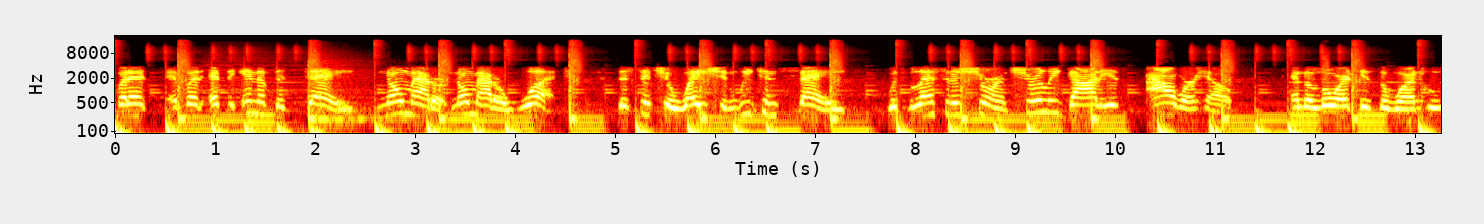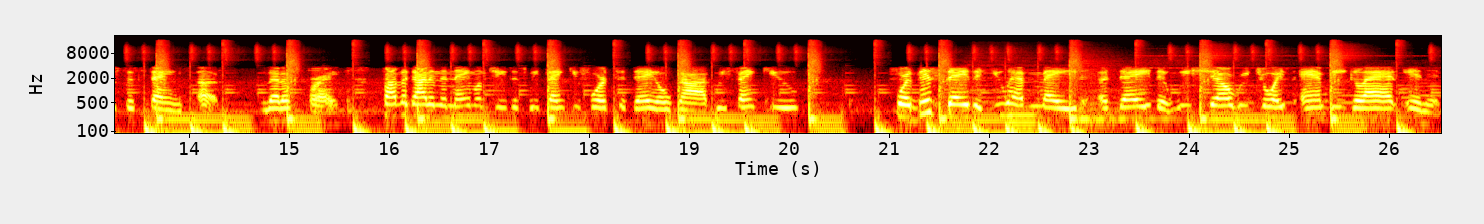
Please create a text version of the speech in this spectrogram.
But at but at the end of the day, no matter no matter what, the situation, we can say with blessed assurance, surely God is our help, and the Lord is the one who sustains us. Let us pray. Father God, in the name of Jesus, we thank you for today, oh God. We thank you for this day that you have made, a day that we shall rejoice and be glad in it.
